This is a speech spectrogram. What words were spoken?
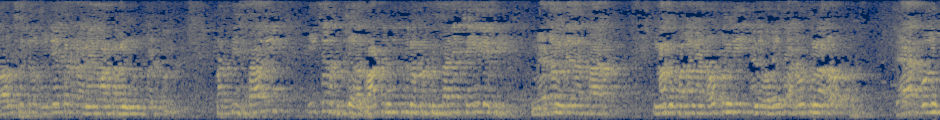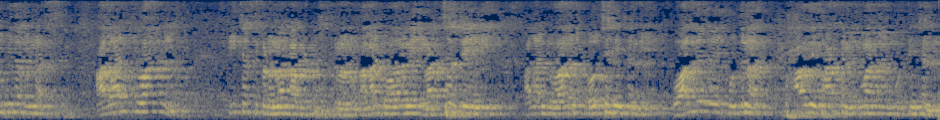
భవిష్యత్తులో విజేతలుగా నిలబడతారని గుర్తుపెట్టుకోండి ప్రతిసారి టీచర్ పాఠం చెప్తున్న ప్రతిసారి చేయలేపి మేడం లేదా సార్ నాకు పలానా డౌట్ ఉంది అని ఎవరైతే అడుగుతున్నారో they are going to the winners అలాంటి వాళ్ళని టీచర్స్ ఇక్కడ ఉన్నారు కాబట్టి చెప్తున్నాను. అలాంటి వాళ్ళని నర్చర్ చేయండి. అలాంటి వాళ్ళని ప్రోత్సహించండి. వాళ్ళే రేపు పొద్దున భావి భారత నిర్మాణాన్ని గుర్తించండి.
